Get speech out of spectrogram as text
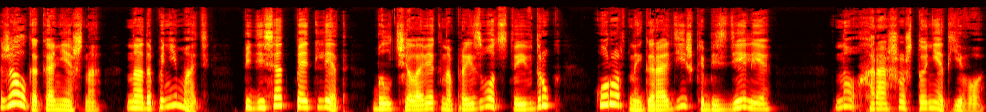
Жалко, конечно, надо понимать. 55 лет был человек на производстве, и вдруг курортный городишко, безделье. Но хорошо, что нет его.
